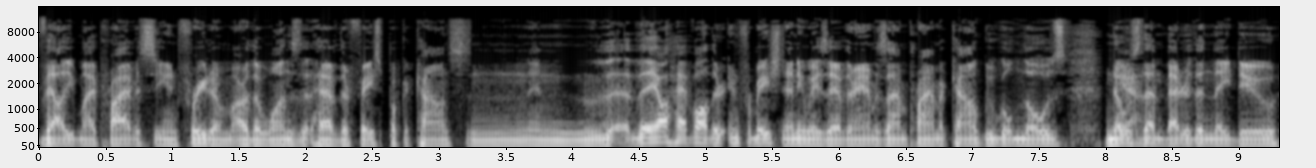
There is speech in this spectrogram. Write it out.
value my privacy and freedom," are the ones that have their Facebook accounts and and they all have all their information anyways. They have their Amazon Prime account. Google knows knows Yeah. them better than they do.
